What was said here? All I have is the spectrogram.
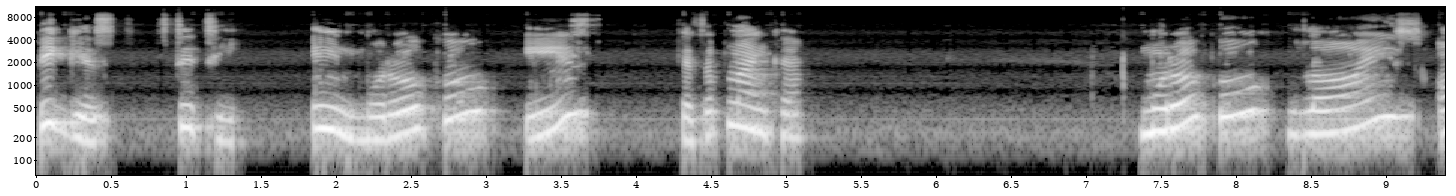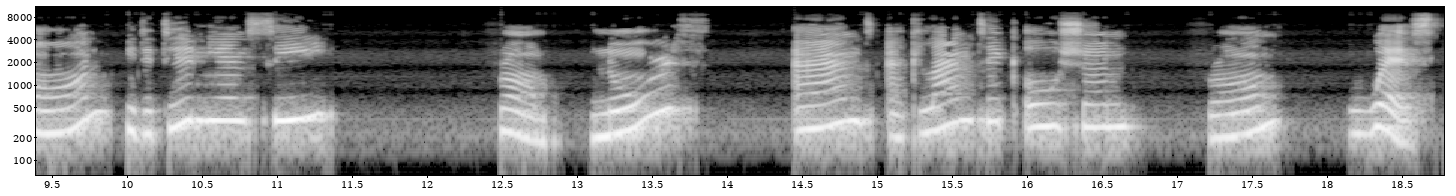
biggest city in Morocco is Casablanca. Morocco lies on Mediterranean Sea from north and Atlantic Ocean from west.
